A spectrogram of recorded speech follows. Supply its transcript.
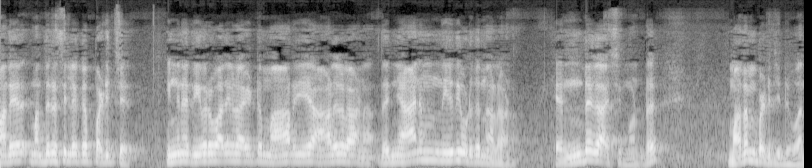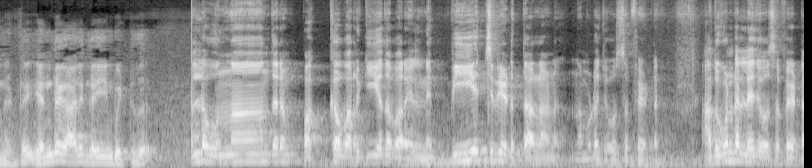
മത മദ്രസയിലൊക്കെ പഠിച്ച് ഇങ്ങനെ തീവ്രവാദികളായിട്ട് മാറിയ ആളുകളാണ്. അത് ഞാനും നീതി കൊടുക്കുന്ന ആളാണ്. എന്റെ കാശും കൊണ്ട് മതം പഠിച്ചിട്ട് വന്നിട്ട് എന്റെ കാലും കൈയും വിട്ടത് നല്ല ഒന്നാന്തരം പക്ക വർഗീയത പറയലിന് പി എച്ച് ഡി എടുത്ത ആളാണ് നമ്മുടെ ജോസഫേട്ടൻ അതുകൊണ്ടല്ലേ ജോസഫേട്ട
